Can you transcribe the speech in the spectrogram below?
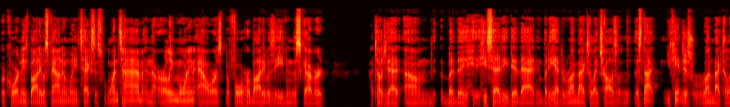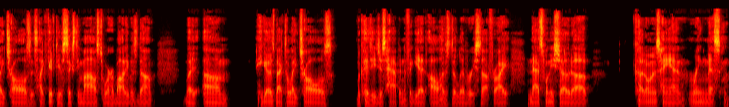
where Courtney's body was found in Winnie, Texas one time in the early morning hours before her body was even discovered. I told you that. Um, but the, he said he did that, but he had to run back to Lake Charles. It's not, you can't just run back to Lake Charles. It's like 50 or 60 miles to where her body was dumped. But, um, he goes back to Lake Charles because he just happened to forget all his delivery stuff, right? And that's when he showed up, cut on his hand, ring missing,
